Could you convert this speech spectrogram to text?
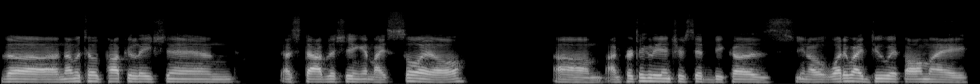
the nematode population establishing in my soil? Um, I'm particularly interested because, you know, what do I do with all my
